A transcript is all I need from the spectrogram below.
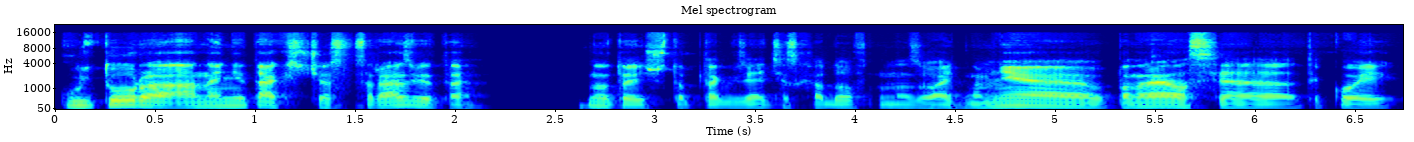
культура, она не так сейчас развита. Ну, то есть, чтобы так взять из ходов назвать. Но мне понравился такой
